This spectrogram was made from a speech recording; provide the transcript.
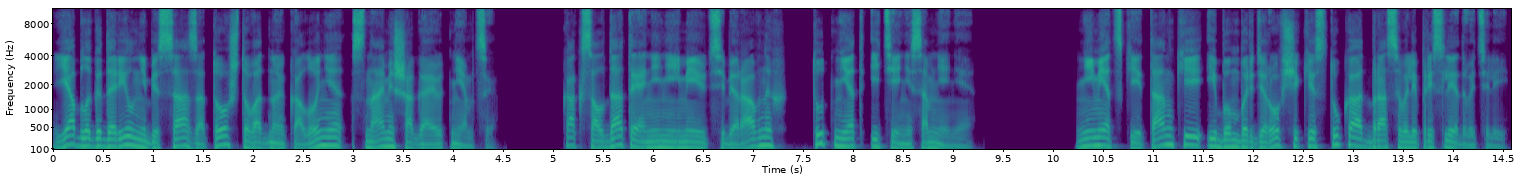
Я благодарил небеса за то, что в одной колонне с нами шагают немцы. Как солдаты они не имеют себе равных, тут нет и тени сомнения. Немецкие танки и бомбардировщики стука отбрасывали преследователей,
